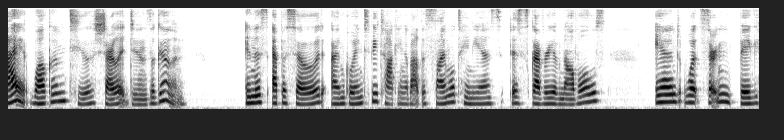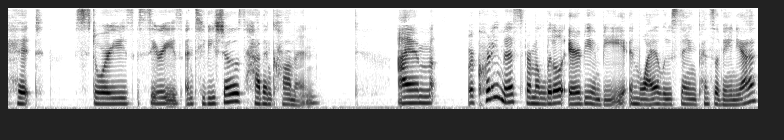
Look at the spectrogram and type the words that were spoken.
Hi, welcome to Charlotte Dunes Lagoon. In this episode, I'm going to be talking about the simultaneous discovery of novels and what certain big hit stories, series, and TV shows have in common. I'm recording this from a little Airbnb in Wyalusing, Pennsylvania.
